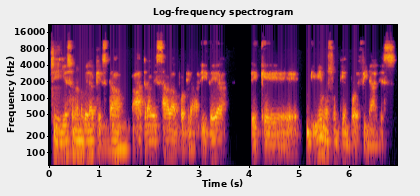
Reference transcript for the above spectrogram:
Sí. Y es una novela que está atravesada por la idea de que vivimos un tiempo de finales.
